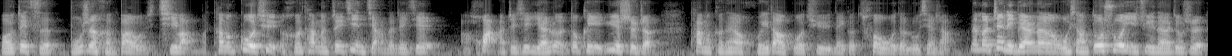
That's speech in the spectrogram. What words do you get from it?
我对此不是很抱有期望。他们过去和他们最近讲的这些啊。话啊这些言论都可以预示着他们可能要回到过去那个错误的路线上。那么这里边呢，我想多说一句呢，就是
